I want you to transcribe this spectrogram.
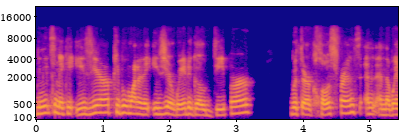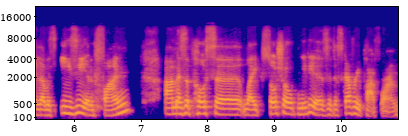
we need to make it easier. People wanted an easier way to go deeper with their close friends and, and the way that was easy and fun um, as opposed to like social media as a discovery platform.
